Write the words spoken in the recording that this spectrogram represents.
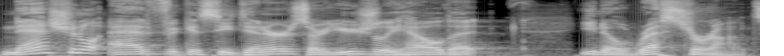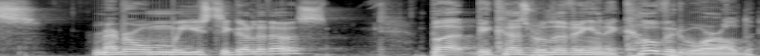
national advocacy dinners are usually held at, you know, restaurants. Remember when we used to go to those? But because we're living in a COVID world,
